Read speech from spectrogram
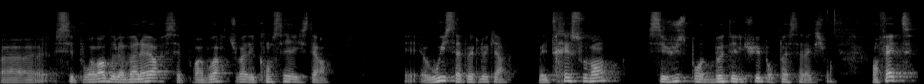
euh, c'est pour avoir de la valeur, c'est pour avoir, tu vois, des conseils, etc. Et oui, ça peut être le cas. Mais très souvent, c'est juste pour te botter le cul et pour passer à l'action. En fait,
